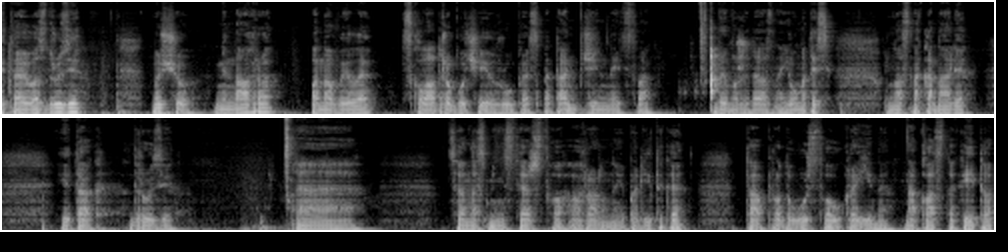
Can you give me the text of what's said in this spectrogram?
Вітаю вас, друзі. Ну що, Мінагра оновили склад робочої групи з питань бджільництва. Ви можете ознайомитись у нас на каналі. І так, друзі, е, це у нас Міністерство аграрної політики та продовольства України. Наказ такий-то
